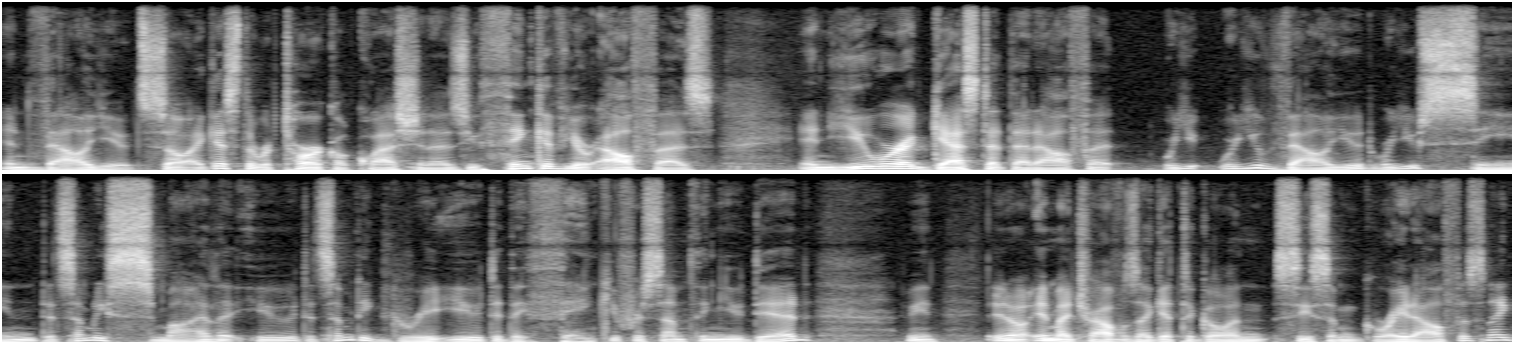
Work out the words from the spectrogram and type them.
and valued. So I guess the rhetorical question is: you think of your alphas, and you were a guest at that alpha. Were you were you valued? Were you seen? Did somebody smile at you? Did somebody greet you? Did they thank you for something you did? I mean, you know, in my travels, I get to go and see some great alphas, and I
